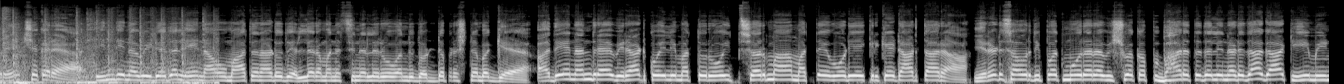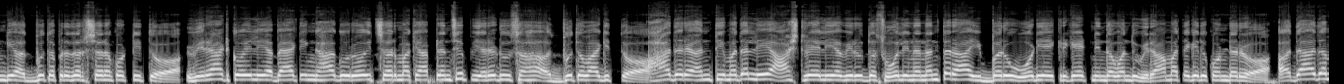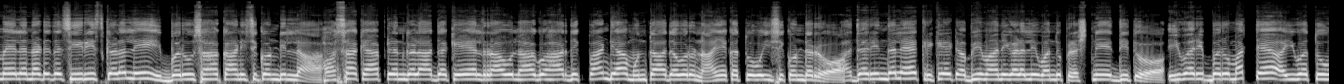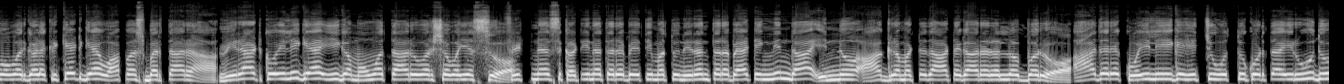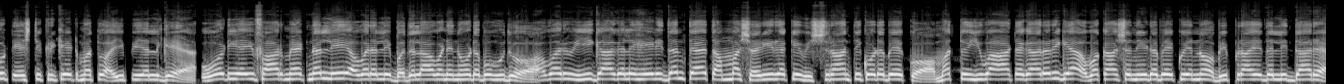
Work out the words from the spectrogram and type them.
ಪ್ರೇಕ್ಷಕರೇ, ಇಂದಿನ ವಿಡಿಯೋದಲ್ಲಿ ನಾವು ಮಾತನಾಡೋದು ಎಲ್ಲರ ಮನಸ್ಸಿನಲ್ಲಿರುವ ಒಂದು ದೊಡ್ಡ ಪ್ರಶ್ನೆ ಬಗ್ಗೆ. ಅದೇನಂದ್ರೆ ವಿರಾಟ್ ಕೊಹ್ಲಿ ಮತ್ತು ರೋಹಿತ್ ಶರ್ಮಾ ಮತ್ತೆ ಓಡಿಐ ಕ್ರಿಕೆಟ್ ಆಡ್ತಾರ? ಎರಡ್ ಸಾವಿರದ ಇಪ್ಪತ್ತ್ ಮೂರರ ವಿಶ್ವಕಪ್ ಭಾರತದಲ್ಲಿ ನಡೆದಾಗ ಟೀಮ್ ಇಂಡಿಯಾ ಅದ್ಭುತ ಪ್ರದರ್ಶನ ಕೊಟ್ಟಿತ್ತು. ವಿರಾಟ್ ಕೊಹ್ಲಿಯ ಬ್ಯಾಟಿಂಗ್ ಹಾಗೂ ರೋಹಿತ್ ಶರ್ಮಾ ಕ್ಯಾಪ್ಟನ್ಶಿಪ್ ಎರಡೂ ಸಹ ಅದ್ಭುತವಾಗಿತ್ತು. ಆದರೆ ಅಂತಿಮದಲ್ಲಿ ಆಸ್ಟ್ರೇಲಿಯಾ ವಿರುದ್ಧ ಸೋಲಿನ ನಂತರ ಇಬ್ಬರು ಓಡಿಐ ಕ್ರಿಕೆಟ್ನಿಂದ ಒಂದು ವಿರಾಮ ತೆಗೆದುಕೊಂಡರು. ಅದಾದ ಮೇಲೆ ನಡೆದ ಸೀರೀಸ್ಗಳಲ್ಲಿ ಇಬ್ಬರೂ ಸಹ ಕಾಣಿಸಿಕೊಂಡಿಲ್ಲ. ಹೊಸ ಕ್ಯಾಪ್ಟನ್ ಗಳಾದ ಕೆ ಎಲ್ ರಾಹುಲ್ ಹಾಗೂ ಹಾರ್ದಿಕ್ ಪಾಂಡ್ಯ ಮುಂತಾದವರು ನಾಯಕತ್ವ ವಹಿಸಿಕೊಂಡರು. ಅದರಿಂದಲೇ ಕ್ರಿಕೆಟ್ ಅಭಿಮಾನಿಗಳಲ್ಲಿ ಒಂದು ಪ್ರಶ್ನೆ ಎದ್ದಿತು. ಇವರಿಬ್ಬರು ಮತ್ತೆ ಐವತ್ತು ಓವರ್ಗಳ ಕ್ರಿಕೆಟ್ಗೆ ವಾಪಸ್ ಬರ್ತಾರ? ವಿರಾಟ್ ಕೊಹ್ಲಿಗೆ ಈಗ ಮೂವತ್ತಾರು ವರ್ಷ ವಯಸ್ಸು. ಫಿಟ್ನೆಸ್, ಕಠಿಣ ತರಬೇತಿ ಮತ್ತು ನಿರಂತರ ಬ್ಯಾಟಿಂಗ್ನಿಂದ ಇನ್ನೂ ಆಗ್ರ ಮಟ್ಟದ ಆಟಗಾರರಲ್ಲೊಬ್ಬರು. ಆದರೆ ಕೊಹ್ಲಿಗೆ ಹೆಚ್ಚು ಒತ್ತು ಕೊಡ್ತಾ ಇರುವುದು ಟೆಸ್ಟ್ ಕ್ರಿಕೆಟ್ ಮತ್ತು ಐಪಿಎಲ್ಗೆ ಓಡಿಐ ಫಾರ್ಮ್ಯಾಟ್ನಲ್ಲಿ ಅವರಲ್ಲಿ ಬದಲಾವಣೆ ನೋಡಬಹುದು. ಅವರು ಈಗಾಗಲೇ ಹೇಳಿದಂತೆ ತಮ್ಮ ಶರೀರಕ್ಕೆ ವಿಶ್ರಾಂತಿ ಕೊಡಬೇಕು ಮತ್ತು ಯುವ ಆಟಗಾರರಿಗೆ ಅವಕಾಶ ನೀಡಬೇಕು ಎನ್ನುವ ಅಭಿಪ್ರಾಯದಲ್ಲಿದ್ದಾರೆ.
